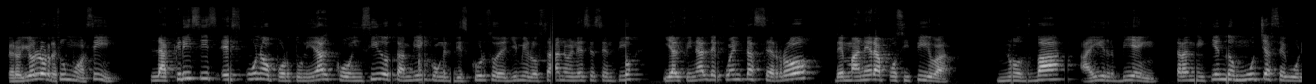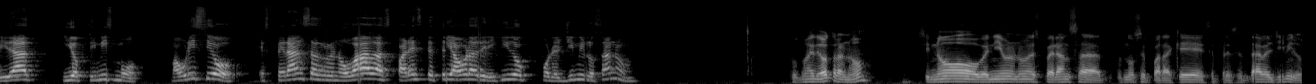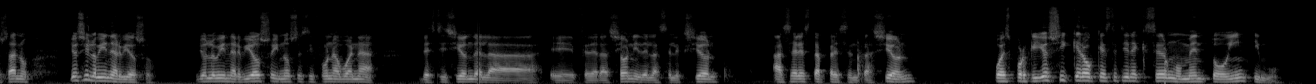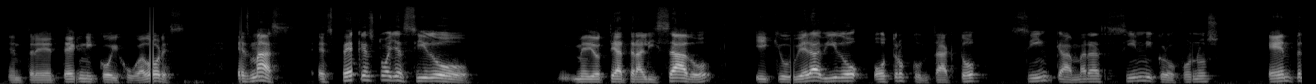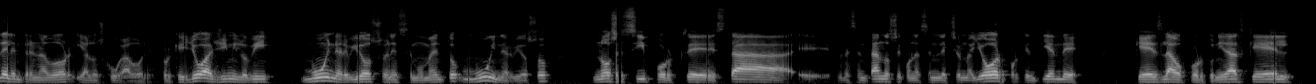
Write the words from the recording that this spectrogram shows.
pero yo lo resumo así. La crisis es una oportunidad, coincido también con el discurso de Jimmy Lozano en ese sentido y al final de cuentas cerró de manera positiva. Nos va a ir bien, transmitiendo mucha seguridad y optimismo. Mauricio, esperanzas renovadas para este tri ahora dirigido por el Jimmy Lozano. Pues no hay de otra, ¿no? Si no venía una nueva esperanza, pues no sé para qué se presentaba el Jimmy Lozano. Yo sí lo vi nervioso. Yo lo vi nervioso y no sé si fue una buena decisión de la eh, federación y de la selección hacer esta presentación. Pues porque yo sí creo que este tiene que ser un momento íntimo entre técnico y jugadores. Es más, espero que esto haya sido medio teatralizado y que hubiera habido otro contacto sin cámaras, sin micrófonos, entre el entrenador y a los jugadores. Porque yo a Jimmy lo vi muy nervioso en ese momento, muy nervioso. No sé si porque está eh, presentándose con la selección mayor, porque entiende que es la oportunidad que él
